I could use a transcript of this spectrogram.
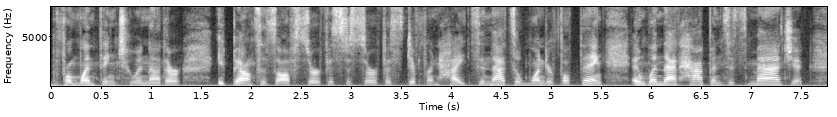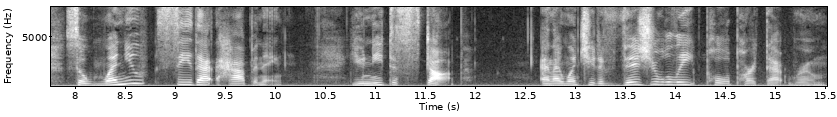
from one thing to another. It bounces off surface to surface, different heights, and that's a wonderful thing. And when that happens, it's magic. So when you see that happening, you need to stop and I want you to visually pull apart that room.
